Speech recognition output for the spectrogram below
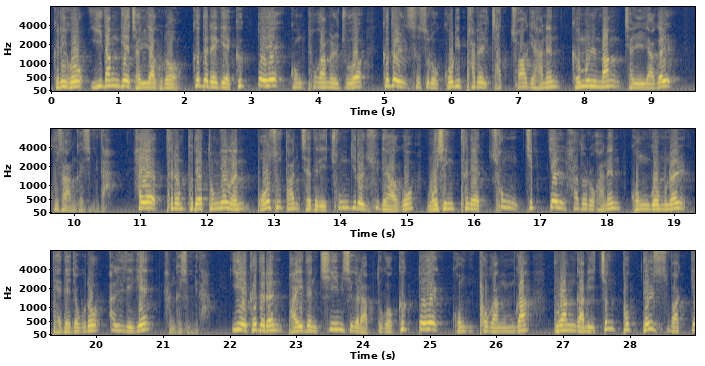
그리고 2단계 전략으로 그들에게 극도의 공포감을 주어 그들 스스로 고리파를 자초하게 하는 그물망 전략을 구사한 것입니다. 하여 트럼프 대통령은 보수 단체들이 총기를 휴대하고 워싱턴에 총집결하도록 하는 공고문을 대대적으로 알리게 한 것입니다. 이에 그들은 바이든 취임식을 앞두고 극도의 공포감과 불안감이 증폭될 수밖에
